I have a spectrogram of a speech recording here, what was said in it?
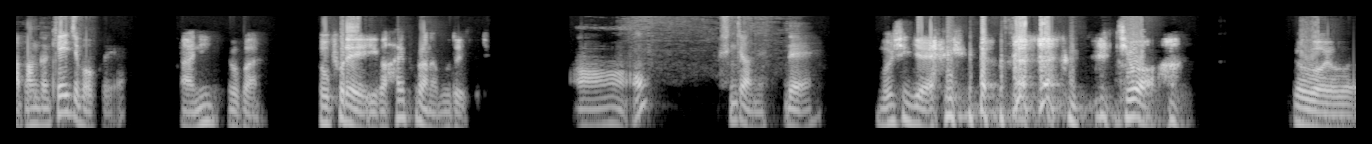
아, 방금 케이지 버그예요? 아니 이거 봐. low pol에 이거 high pol 하나 묻어있어. 어, 어? 신기하네. 네. 뭘 신기해. 지워. 요거, 요거,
